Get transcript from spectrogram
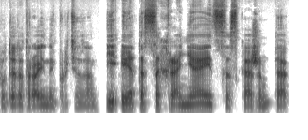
Вот этот раненый партизан. И это сохраняется с скажем так,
